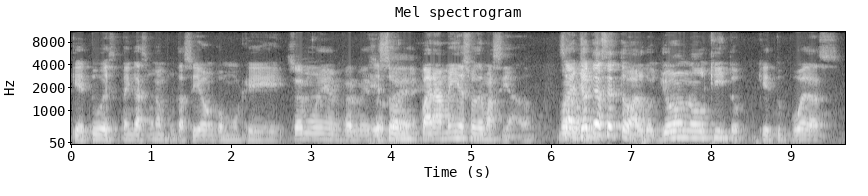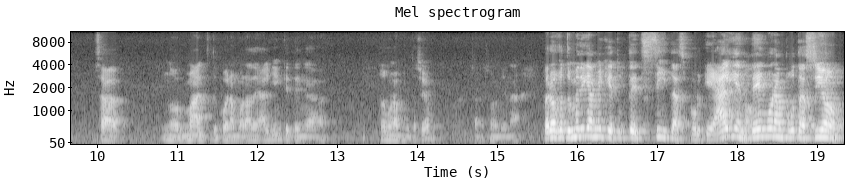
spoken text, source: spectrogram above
que tú es- tengas una amputación como que Eso es muy enfermizo. eso para mí eso es demasiado. o sea, yo sí. te acepto algo, yo no quito que tú puedas, o sea, normal, tú te puedes enamorar de alguien que tenga alguna amputación. O sea, eso no tiene nada. Pero que tú me digas a mí que tú te excitas porque alguien tenga una amputación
